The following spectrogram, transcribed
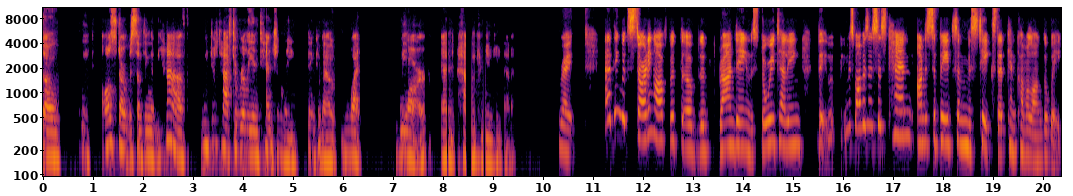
So we all start with something that we have. We just have to really intentionally think about what we are and how we communicate that. Right. I think with starting off with the, branding and the storytelling, the small businesses can anticipate some mistakes that can come along the way.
